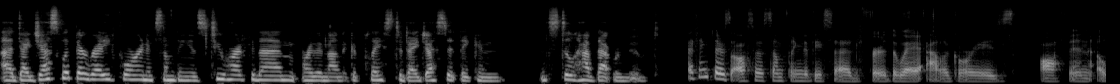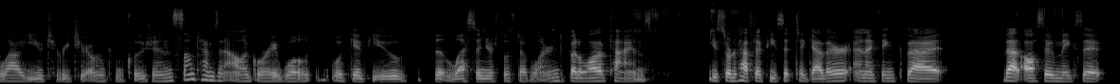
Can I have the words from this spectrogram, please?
uh, digest what they're ready for. And if something is too hard for them or they're not in a good place to digest it, they can still have that removed. I think there's also something to be said for the way allegories often allow you to reach your own conclusions. Sometimes an allegory will will give you the lesson you're supposed to have learned, but a lot of times you sort of have to piece it together and I think that that also makes it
